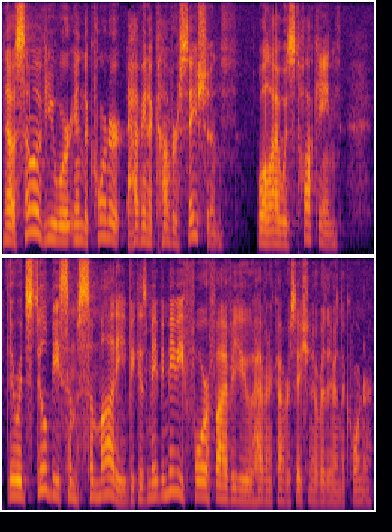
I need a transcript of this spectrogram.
Now, some of you were in the corner having a conversation while I was talking there would still be some samadhi because maybe maybe four or five of you having a conversation over there in the corner.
